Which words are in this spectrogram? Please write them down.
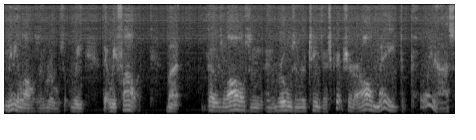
many laws and rules that we that we follow, but those laws and, and rules and routines in Scripture are all made to point us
